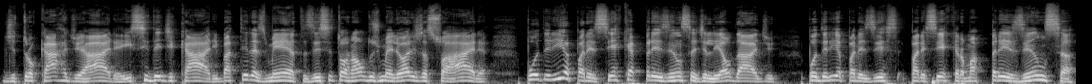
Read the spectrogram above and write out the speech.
de trocar de área e se dedicar e bater as metas e se tornar um dos melhores da sua área, poderia parecer que a presença de lealdade, poderia parecer, parecer que era uma presença,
